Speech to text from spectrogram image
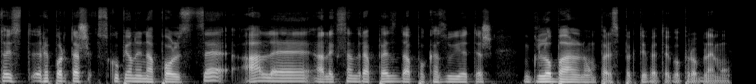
To jest reportaż skupiony na Polsce, ale Aleksandra Pezda pokazuje też globalną perspektywę tego problemu.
